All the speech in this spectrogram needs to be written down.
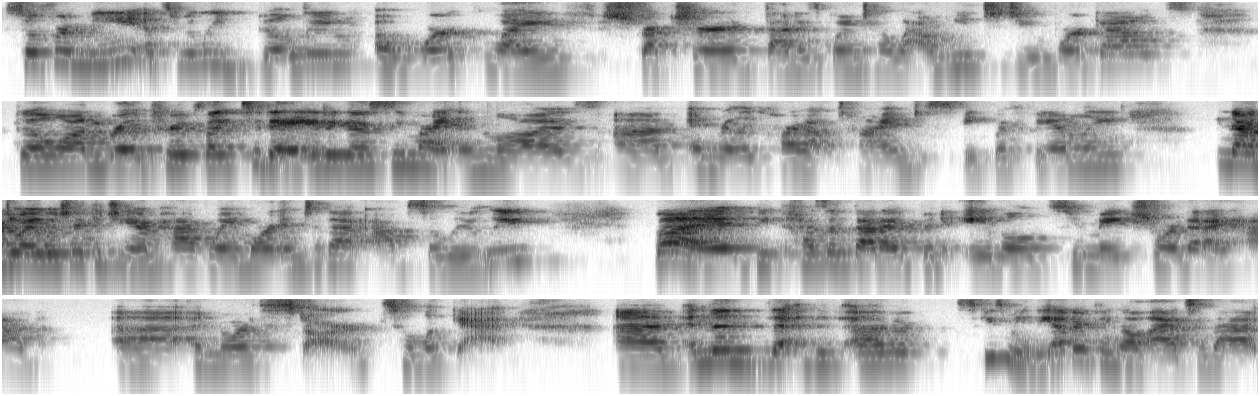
So for me, it's really building a work life structure that is going to allow me to do workouts, go on road trips like today to go see my in laws, um, and really carve out time to speak with family. Now, do I wish I could jam pack way more into that? Absolutely. But because of that, I've been able to make sure that I have uh, a North Star to look at. Um, and then the, the excuse me, the other thing I'll add to that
